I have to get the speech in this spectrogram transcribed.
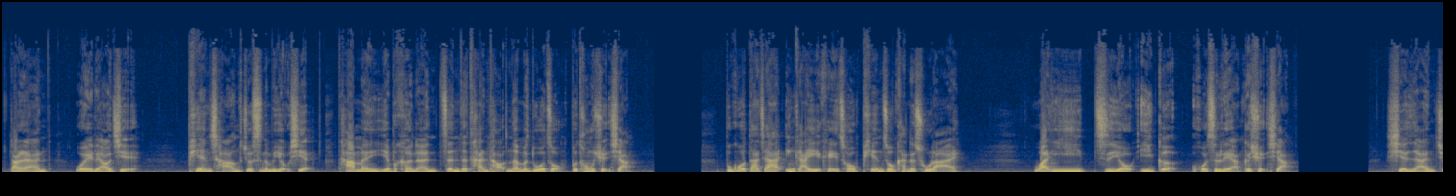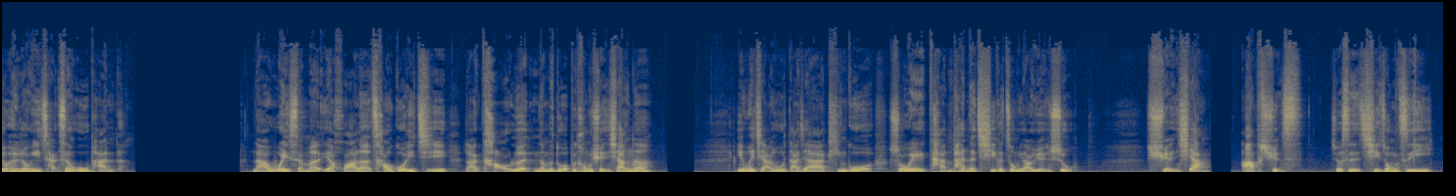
当然，我也了解片长就是那么有限，他们也不可能真的探讨那么多种不同选项。不过，大家应该也可以从片中看得出来，万一只有一个或是两个选项，显然就很容易产生误判了。那为什么要花了超过一集来讨论那么多不同选项呢？因为假如大家听过所谓谈判的七个重要元素，选项 options 就是其中之一。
